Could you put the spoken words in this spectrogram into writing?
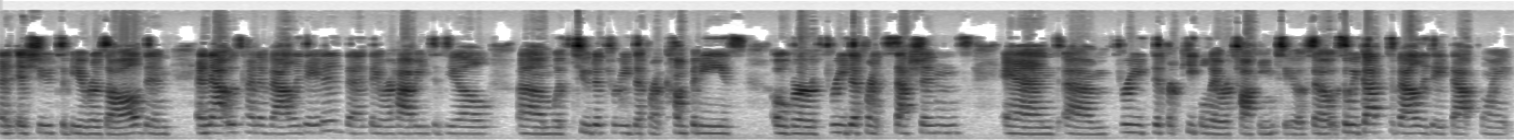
an issue to be resolved, and, and that was kind of validated that they were having to deal um, with two to three different companies over three different sessions and um, three different people they were talking to. So, so we got to validate that point.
